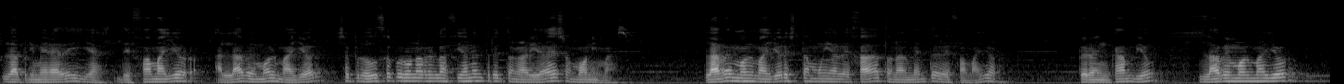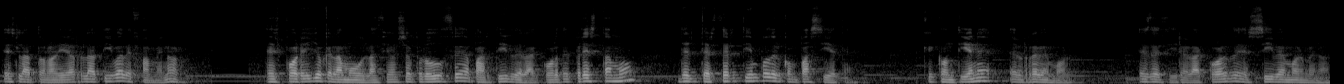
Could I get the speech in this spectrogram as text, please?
La primera de ellas, de Fa mayor a La bemol mayor, se produce por una relación entre tonalidades homónimas. La bemol mayor está muy alejada tonalmente de Fa mayor, pero en cambio, La bemol mayor es la tonalidad relativa de Fa menor. Es por ello que la modulación se produce a partir del acorde préstamo del tercer tiempo del compás 7, que contiene el re bemol, es decir, el acorde de si bemol menor.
